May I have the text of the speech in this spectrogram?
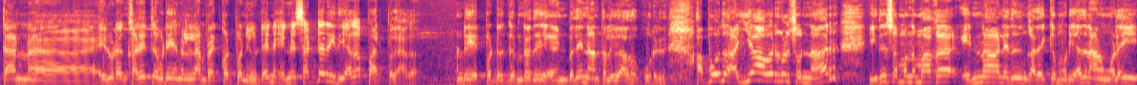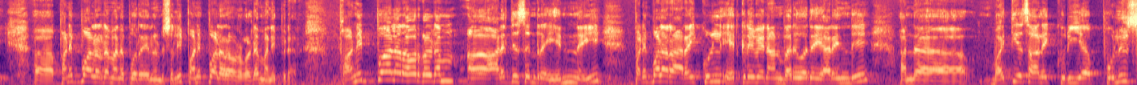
தான் அஹ், என்னுடன் கதைத்த விடயங்கள் எல்லாம் ரெக்கார்ட் பண்ணிவிட்டேன். என்னை சட்ட ரீதியாக பார்ப்பதாக. என்று ஏற்பட்டிருக்கின்றது என்பதை நான் தெளிவாக கூறுகிறேன். அப்போது ஐயா அவர்கள் சொன்னார் இது சம்பந்தமாக என்னால் எதுவும் கதைக்க முடியாது. நான் உங்களை பணிப்பாளரிடம் அனுப்புகிறேன் என்று சொல்லி பணிப்பாளர் அவர்களிடம் அனுப்பினார். பணிப்பாளர் அவர்களிடம் அழைத்து சென்ற என்னை பணிப்பாளர் அறைக்குள் ஏற்கனவே நான் வருவதை அறிந்து அந்த வைத்தியசாலைக்குரிய போலீஸ்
